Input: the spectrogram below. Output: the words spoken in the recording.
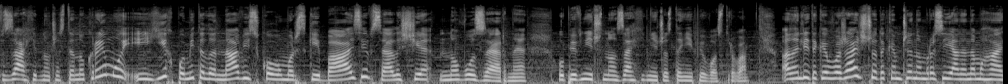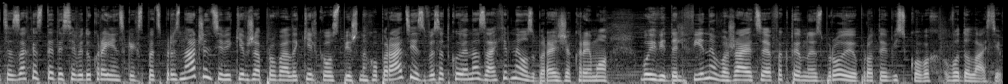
в західну частину Криму, і їх помітили на військово-морській базі в селищі Новозерне у північно-західній частині півострова. Аналітики вважають, що таким чином росіяни намагаються захиститися від українських спецпризначенців, які вже провели кілька успішних операцій з висадкою на західне узбережжя Криму. Бойові дельфіни вважаються ефективною зброєю проти військових водолазів.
